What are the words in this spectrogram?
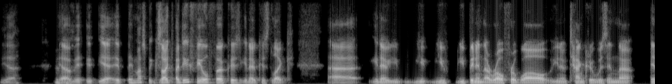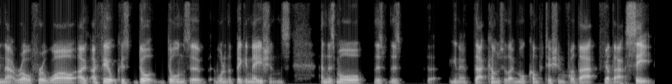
yeah, yeah, it, it, yeah. It, it must be because I, I do feel for because you know because like uh you know you you you you've been in that role for a while. You know, Tancred was in that in that role for a while. I, I feel because Dawn's a, one of the bigger nations, and there's more there's there's uh, you know that comes with like more competition for that for yep. that seat.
